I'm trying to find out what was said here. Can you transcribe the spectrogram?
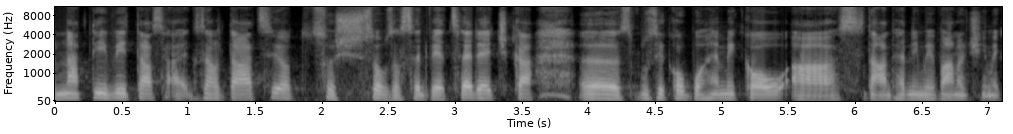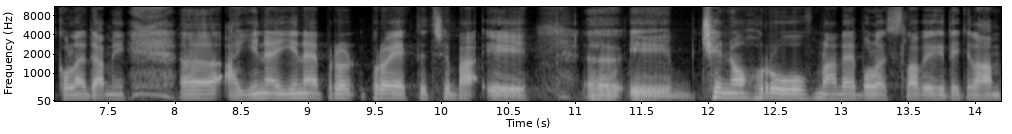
Nativitas a Exaltatio, což jsou zase dvě CDčka uh, s muzikou Bohemikou a s nádhernými vánočními koledami uh, a jiné jiné pro, projekty, třeba i, uh, i činohru v Mladé Boleslavi, kde dělám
